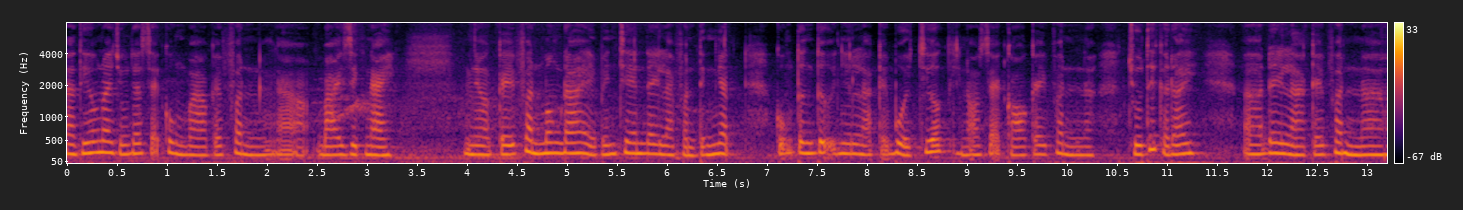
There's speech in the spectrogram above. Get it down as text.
À, thì hôm nay chúng ta sẽ cùng vào cái phần à, bài dịch này cái phần mông đai ở bên trên đây là phần tiếng Nhật. Cũng tương tự như là cái buổi trước thì nó sẽ có cái phần à, chú thích ở đây. À, đây là cái phần à,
